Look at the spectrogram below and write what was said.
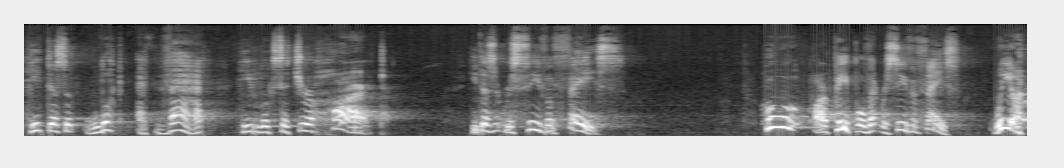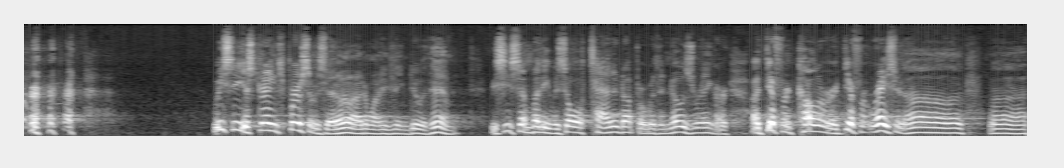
He doesn't look at that. He looks at your heart. He doesn't receive a face. Who are people that receive a face? We are. we see a strange person, we say, Oh, I don't want anything to do with him. We see somebody who's all tatted up or with a nose ring or a different color or a different race. Uh, uh,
